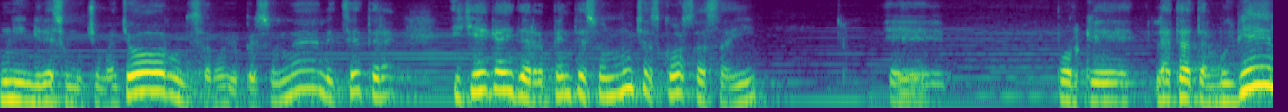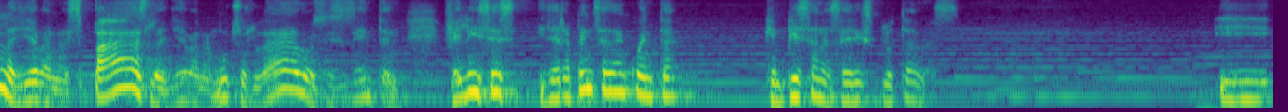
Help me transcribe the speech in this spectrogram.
un ingreso mucho mayor, un desarrollo personal, etc. Y llega y de repente son muchas cosas ahí, eh, porque la tratan muy bien, la llevan a spas, la llevan a muchos lados y se sienten felices y de repente se dan cuenta que empiezan a ser explotadas Y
